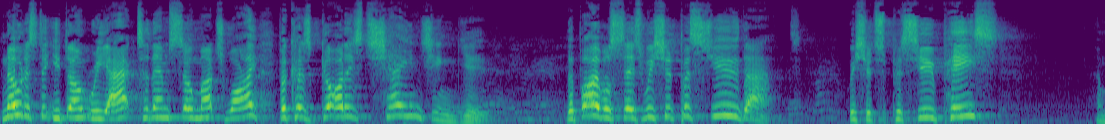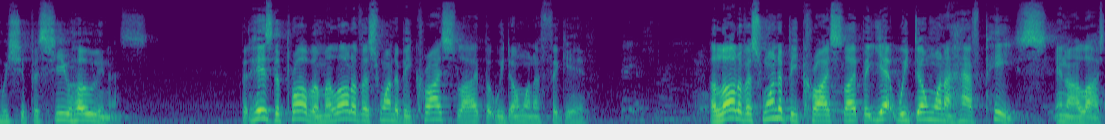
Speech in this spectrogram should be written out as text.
notice that you don't react to them so much. Why? Because God is changing you. The Bible says we should pursue that. We should pursue peace and we should pursue holiness. But here's the problem a lot of us want to be Christ like, but we don't want to forgive. A lot of us want to be Christ like, but yet we don't want to have peace in our lives.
